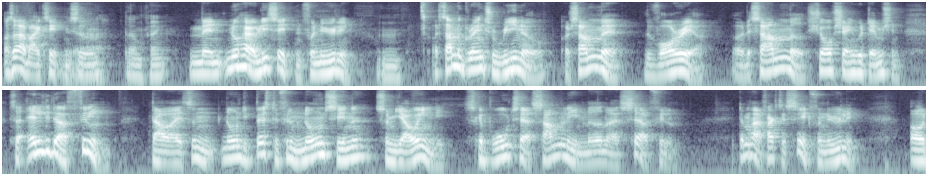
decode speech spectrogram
og så har jeg bare ikke set den ja. siden. Der omkring. Men nu har jeg jo lige set den for nylig. Mm. Og det samme med Gran Torino, og det samme med The Warrior, og det samme med Shawshank Redemption. Så alle de der film, der var sådan nogle af de bedste film nogensinde, som jeg jo egentlig skal bruge til at sammenligne med, når jeg ser film. Dem har jeg faktisk set for nylig. Og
